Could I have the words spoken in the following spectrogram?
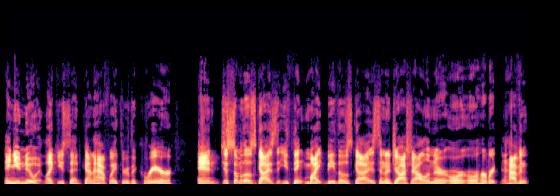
and you knew it, like you said, kind of halfway through the career. And just some of those guys that you think might be those guys, and a Josh Allen or, or, or Herbert haven't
